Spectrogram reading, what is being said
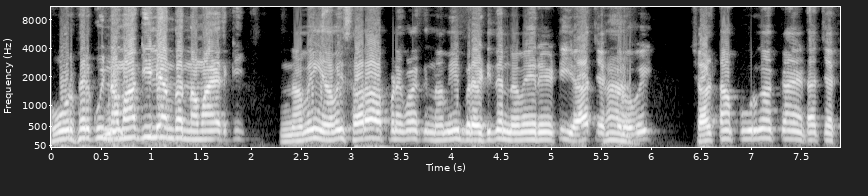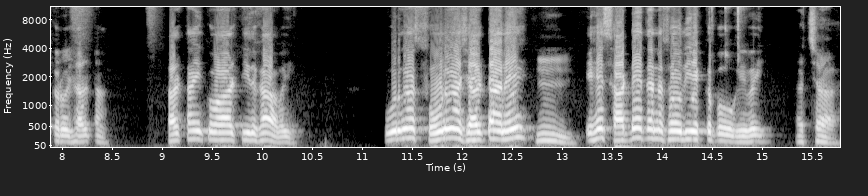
ਹੋਰ ਫਿਰ ਕੋਈ ਨਵਾਂ ਕੀ ਲਿਆਂਦਾ ਨਵਾਂ ਐਤਕੀ? ਨਵੇਂ ਹੀ ਆ ਬਈ ਸਾਰਾ ਆਪਣੇ ਕੋਲ ਨਵੀਂ ਵੈਰਾਈਟੀ ਤੇ ਨਵੇਂ ਰੇਟ ਹੀ ਆ ਚੈੱਕ। ਕਰੋ ਬਈ। ਸ਼ਰਟਾਂ ਪੂਰੀਆਂ ਘੈਂਟ ਆ ਚੈੱਕ ਕਰੋ ਸ਼ਰਟਾਂ। ਸ਼ਰਟਾਂ ਦੀ ਕੁਆਲਿਟੀ ਦਿਖਾ ਬਈ। ਪੂਰੀਆਂ ਸੋਹਣੀਆਂ ਸ਼ਰਟਾਂ ਨੇ। ਹੂੰ। ਇਹ 350 ਦੀ ਇੱਕ ਪਊਗੀ ਬਈ। ਅੱਛਾ।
